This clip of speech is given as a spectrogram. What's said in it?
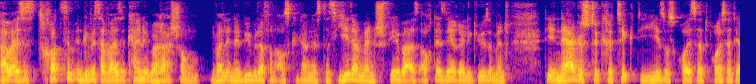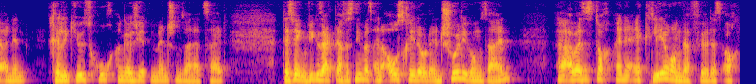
Aber es ist trotzdem in gewisser Weise keine Überraschung, weil in der Bibel davon ausgegangen ist, dass jeder Mensch fehlbar ist, auch der sehr religiöse Mensch. Die energischste Kritik, die Jesus äußert, äußert er an den religiös hoch engagierten Menschen seiner Zeit. Deswegen, wie gesagt, darf es niemals eine Ausrede oder Entschuldigung sein, äh, aber es ist doch eine Erklärung dafür, dass auch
